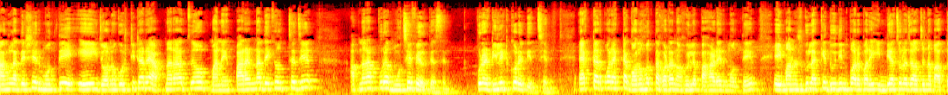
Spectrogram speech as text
বাংলাদেশের মধ্যে এই জনগোষ্ঠীটারে আপনারা তো মানে পারেন না, দেখে হচ্ছে যে আপনারা পুরো মুছে ফেলতেছেন। পুরো ডিলিট করে দিচ্ছেন। একটার পর একটা গণহত্যা ঘটানো হইল পাহাড়ের মধ্যে। এই মানুষগুলাকে দুই দিন পরে পরে ইন্ডিয়া চলে যাওয়ার জন্য বাধ্য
